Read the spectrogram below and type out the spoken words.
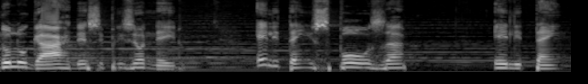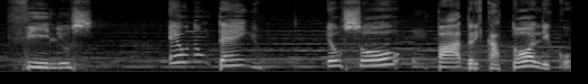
no lugar desse prisioneiro. Ele tem esposa, ele tem filhos, eu não tenho eu sou um padre católico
